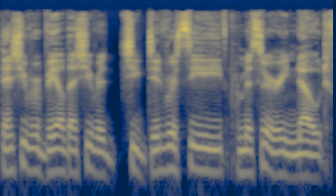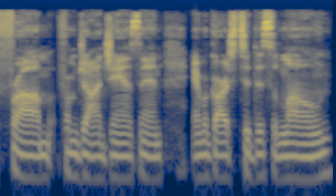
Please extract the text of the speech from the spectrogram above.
Then she revealed that she re- she did receive a promissory note from from John Jansen in regards to this loan.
